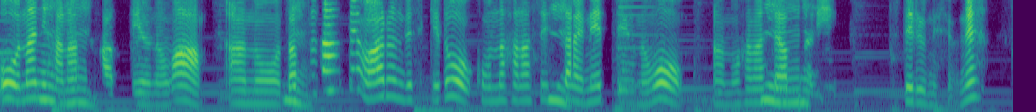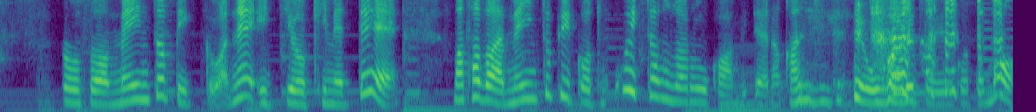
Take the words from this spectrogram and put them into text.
を何話すかっていうのは、あの雑談ではあるんですけど、こんな話したいねっていうのを、あの話し合ったりしてるんですよね。そうそうメイントピックはね一応決めてまあただメイントピックはどこ行ったのだろうかみたいな感じで終わるということも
